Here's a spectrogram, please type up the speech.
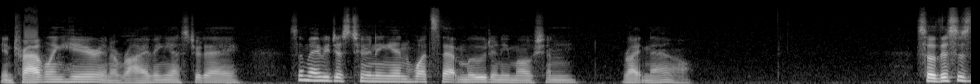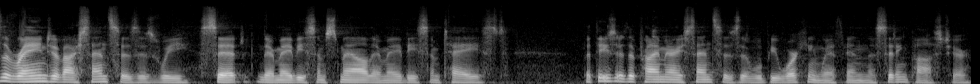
in traveling here, in arriving yesterday. So maybe just tuning in what's that mood and emotion right now. So, this is the range of our senses as we sit. There may be some smell, there may be some taste, but these are the primary senses that we'll be working with in the sitting posture.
